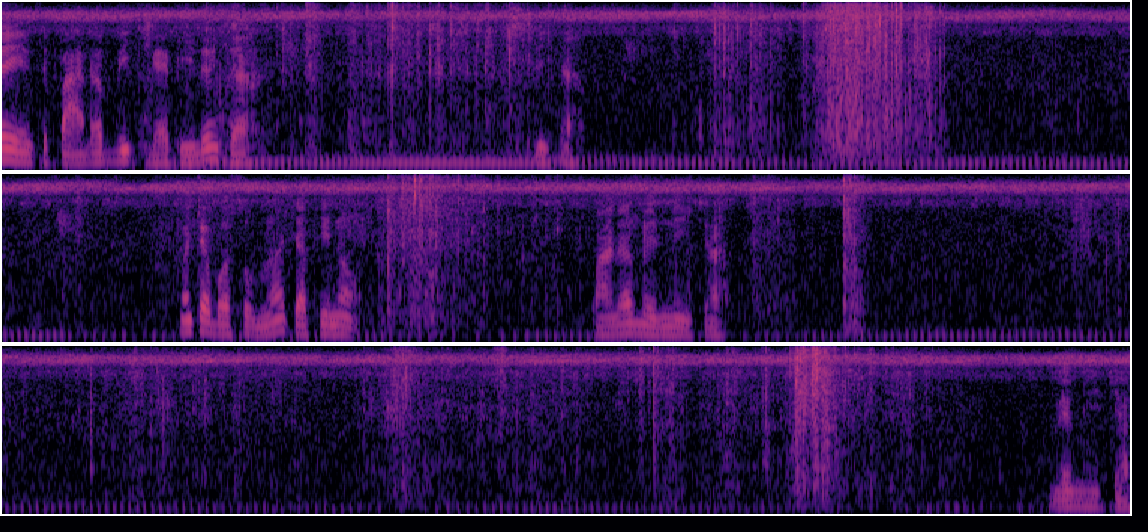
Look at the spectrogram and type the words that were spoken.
ได้เองสิป่าดับวิแบบนี้เลยจ้ะนี่จ้ะมันจะผสมแล้วจ้ะพี่น้องปลาดับเดินนี่จ้ะแบบนี้จ้ะ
